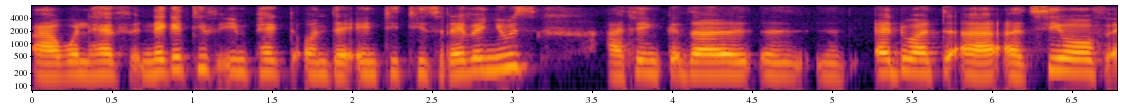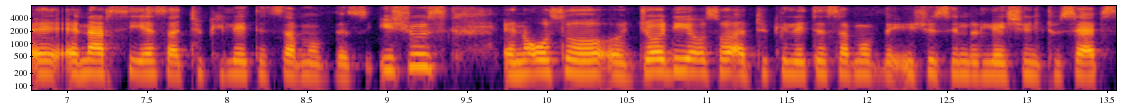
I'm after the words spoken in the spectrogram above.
will have a negative impact on the entity's revenues, I think the uh, Edward, uh, CEO of NRCS, articulated some of these issues, and also uh, Jodi also articulated some of the issues in relation to SABS.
